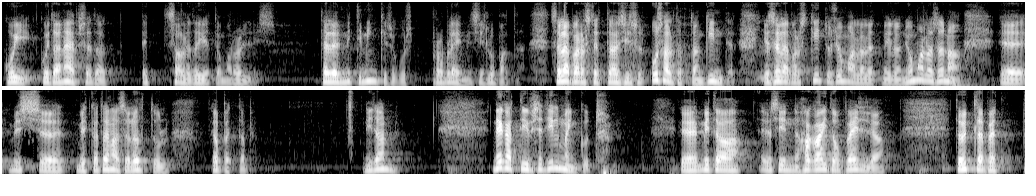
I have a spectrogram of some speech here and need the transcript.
kui, kui ta näeb seda, et, et sa oled õieti oma rollis tal ei ole mitte mingisugust probleemi siis lubada. sellepärast, et ta siis usaldab, ta on kindel. ja sellepärast kiitus Jumalale, et meil on Jumala sõna, eh, mis eh, meid ka tänasel õhtul õpetab. nii ta on. negatiivsed ilmingud, eh, mida siin Hagai toob välja, ta ütleb, et,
